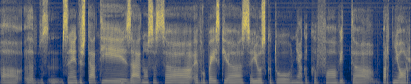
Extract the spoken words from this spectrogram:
а, Съединените щати, заедно с Европейския съюз като някакъв вид партньор,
